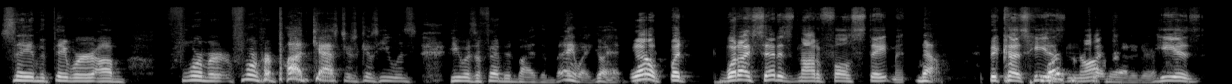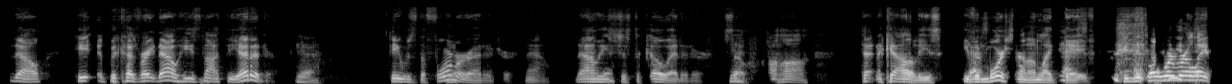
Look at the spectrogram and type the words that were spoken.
saying that they were um former former podcasters because he was he was offended by them. But anyway, go ahead. no, but what I said is not a false statement No, because he was is not editor. he is no he because right now he's not the editor. yeah. He was the former editor now. Now he's just a co-editor. So uh-huh. Technicalities even Yes. more sound unlike Yes. Dave. Can you tell we're related?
